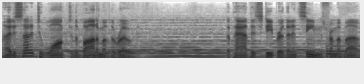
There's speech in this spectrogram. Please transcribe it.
I decided to walk to the bottom of the road. The path is steeper than it seems from above.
